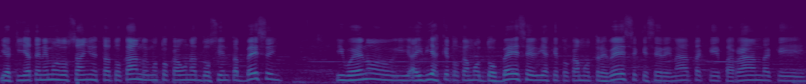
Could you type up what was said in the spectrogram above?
y aquí ya tenemos dos años, está tocando, hemos tocado unas 200 veces y bueno, y hay días que tocamos dos veces, hay días que tocamos tres veces, que serenata, que parranda, que,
